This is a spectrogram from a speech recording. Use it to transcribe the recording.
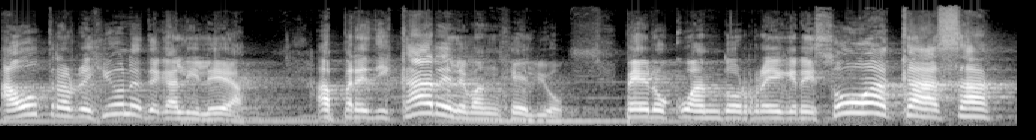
a otras regiones de Galilea a predicar el Evangelio. Pero cuando regresó a casa,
